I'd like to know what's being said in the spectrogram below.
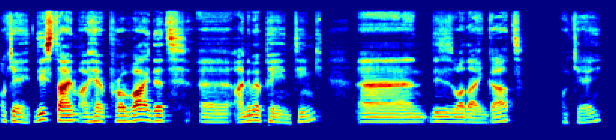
Okay this time I have provided uh, anime painting and this is what I got. Okay.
